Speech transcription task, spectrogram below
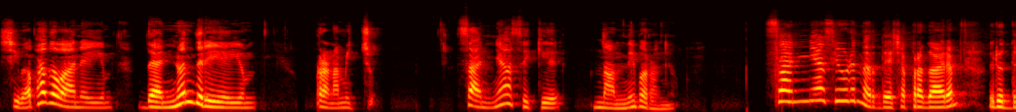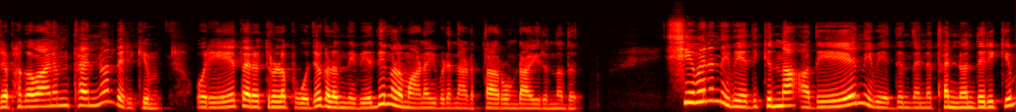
ശിവഭഗവാനെയും ധന്വന്തരിയെയും പ്രണമിച്ചു. സന്യാസിക്ക് നന്ദി പറഞ്ഞു. സന്യാസിയുടെ നിർദ്ദേശപ്രകാരം രുദ്രഭഗവാനും ധന്വന്തരിക്കും ഒരേ തരത്തിലുള്ള പൂജകളും നിവേദ്യങ്ങളുമാണ് ഇവിടെ നടത്താറുണ്ടായിരുന്നത്. ശിവന് നിവേദിക്കുന്ന അതേ നിവേദ്യം തന്നെ ധന്വന്തരിക്കും.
